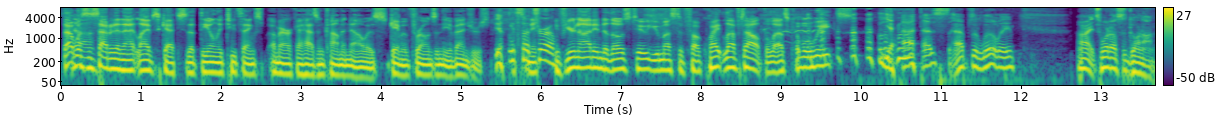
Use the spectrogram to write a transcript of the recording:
That was Yeah. the Saturday Night Live sketch that the only two things America has in common now is Game of Thrones and the Avengers. it's so And if- true. If you're not into those two, you must have felt quite left out the last couple of weeks. yes, absolutely. All right, so what else is going on?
